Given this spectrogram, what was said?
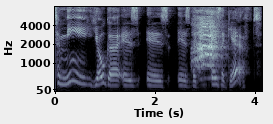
to me, yoga is is is the is a gift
